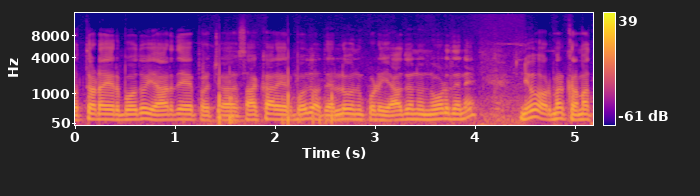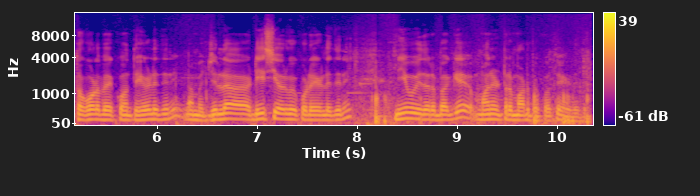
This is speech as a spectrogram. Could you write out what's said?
ಒತ್ತಡ ಇರ್ಬೋದು, ಯಾರದೇ ಪ್ರಚ ಸಹಕಾರ ಇರ್ಬೋದು, ಅದೆಲ್ಲವನ್ನು ಕೂಡ ಯಾವುದನ್ನು ನೋಡ್ದೇ ನೀವು ಅವ್ರ ಮೇಲೆ ಕ್ರಮ ತಗೊಳ್ಬೇಕು ಅಂತ ಹೇಳಿದ್ದೀನಿ. ನಮ್ಮ ಜಿಲ್ಲಾ ಡಿ ಸಿ ಅವ್ರಿಗೂ ಕೂಡ ಹೇಳಿದ್ದೀನಿ. ನೀವು ಇದರ ಇದ್ರ ಬಗ್ಗೆ ಮಾನಿಟರ್ ಮಾಡಬೇಕು ಅಂತ ಹೇಳಿದರು.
